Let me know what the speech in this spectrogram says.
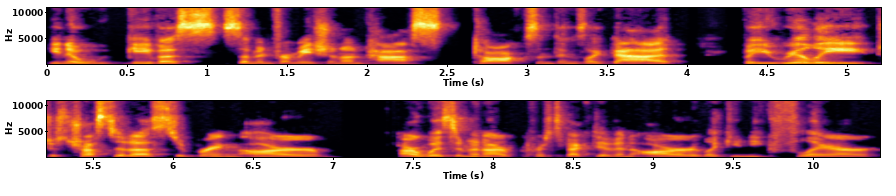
you know, gave us some information on past talks and things like that. But you really just trusted us to bring our our wisdom and our perspective and our like unique flair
